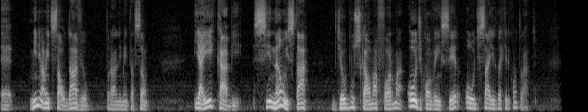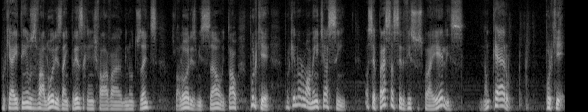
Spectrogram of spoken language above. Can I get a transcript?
é, minimamente saudável para a alimentação. E aí cabe, se não está, de eu buscar uma forma ou de convencer ou de sair daquele contrato. Porque aí tem os valores da empresa que a gente falava minutos antes, os valores, missão e tal. Por quê? Porque normalmente é assim: você presta serviços para eles, não quero. Porque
